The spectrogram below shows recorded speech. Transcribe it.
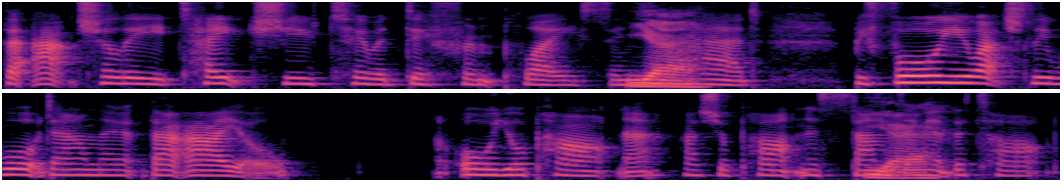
that actually takes you to a different place in your head before you actually walk down the, that aisle, or your partner, as your partner's standing Yeah. at the top,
